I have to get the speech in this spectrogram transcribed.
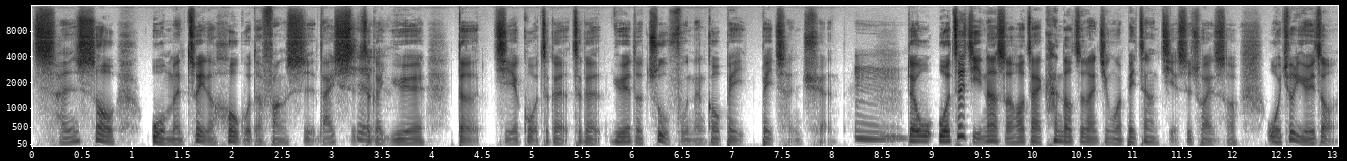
承受我们罪的后果的方式，来使这个约的结果，这个这个约的祝福能够被被成全。嗯，对我我自己那时候在看到这段经文被这样解释出来的时候，我就有一种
